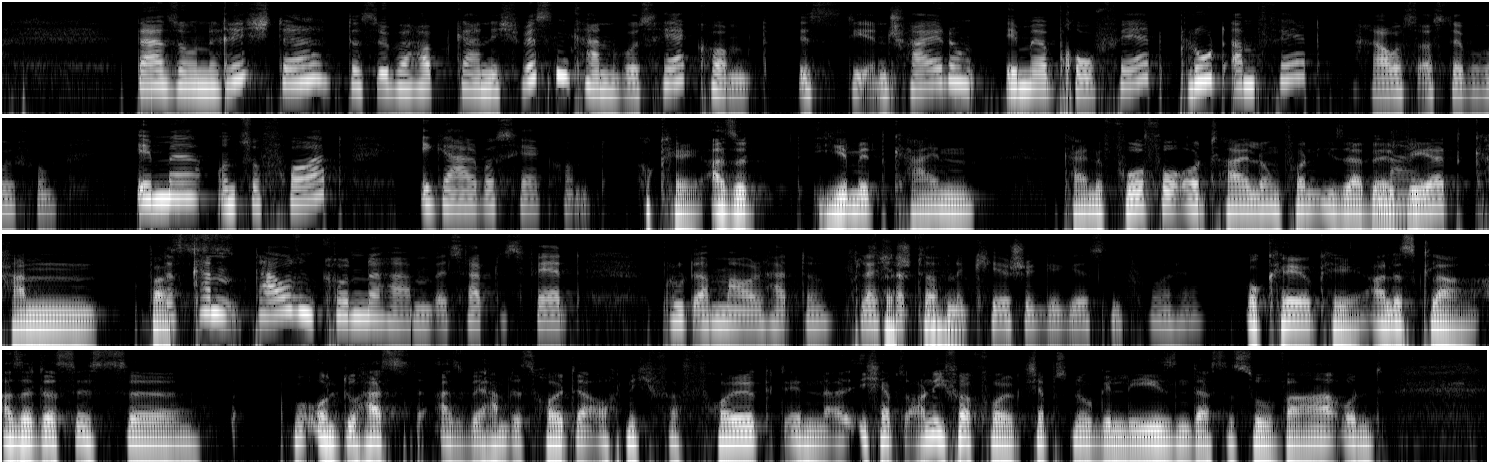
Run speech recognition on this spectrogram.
da so ein Richter das überhaupt gar nicht wissen kann, wo es herkommt, ist die Entscheidung immer pro Pferd, Blut am Pferd, raus aus der Prüfung. Immer und sofort, egal wo es herkommt. okay, also hiermit kein, keine Vorverurteilung von Isabel Nein. Wert kann was Das kann tausend Gründe haben, weshalb das Pferd Blut am Maul hatte. Vielleicht hat es auch eine Kirsche gegessen vorher. Okay, okay, alles klar. Also das ist äh, und du hast, also wir haben das heute auch nicht verfolgt. In, ich habe es auch nicht verfolgt. Ich habe es nur gelesen, dass es so war und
